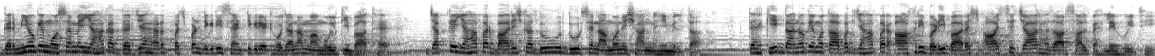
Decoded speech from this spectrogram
गर्मियों के मौसम में यहाँ का दर्जा हरारत 55 डिग्री सेंटीग्रेड हो जाना मामूल की बात है, जबकि यहाँ पर बारिश का दूर दूर से नामो निशान नहीं मिलता। तहकीक दानों के मुताबिक यहाँ पर आखिरी बड़ी बारिश आज से चार हज़ार साल पहले हुई थी।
